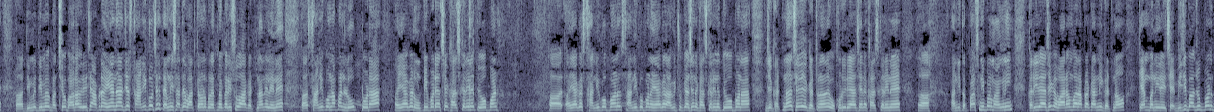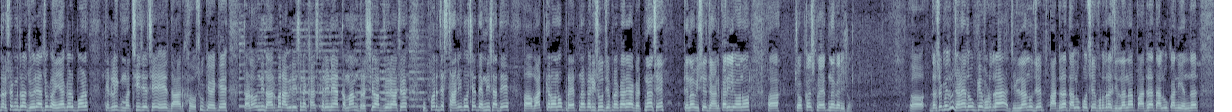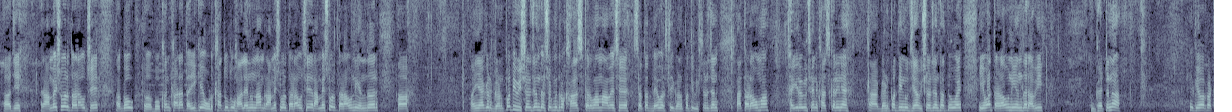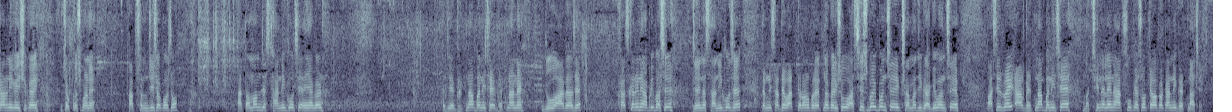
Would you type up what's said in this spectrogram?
ધીમે ધીમે મચ્છીઓ બહાર આવી રહી છે. આપણે અહીંયાના જે સ્થાનિકો છે, તેમની સાથે વાત કરવાનો પ્રયત્ન કરીશું. આ ઘટનાને લઈને સ્થાનિકોના પણ લોક ટોળા અહીંયા આગળ ઉમટી પડ્યા છે. ખાસ કરીને તેઓ પણ અહીંયા આગળ સ્થાનિકો પણ સ્થાનિકો પણ અહીંયા આગળ આવી ચૂક્યા છે અને ખાસ કરીને તેઓ પણ આ જે ઘટના છે, એ ઘટનાને ઓખોડી રહ્યા છે અને ખાસ કરીને આની તપાસની પણ માંગણી કરી રહ્યા છે કે વારંવાર આ પ્રકારની ઘટનાઓ કેમ બની રહી છે. બીજી બાજુ પણ દર્શક મિત્રો જોઈ રહ્યા છો કે અહીંયા આગળ પણ કેટલીક મચ્છી જે છે એ ધાર શું કહેવાય કે તળાવની ધાર પર આવી રહી છે અને ખાસ કરીને આ તમામ દ્રશ્યો આપ જોઈ રહ્યા છે. ઉપર જે સ્થાનિકો છે તેમની સાથે વાત કરવાનો પ્રયત્ન કરીશું. જે પ્રકારે આ ઘટના છે તેના વિશે જાણકારી લેવાનો ચોક્કસ પ્રયત્ન કરીશું. દર્શક મિત્રો, જણાવી દઉં કે વડોદરા જિલ્લાનું જે પાદરા તાલુકો છે, વડોદરા જિલ્લાના પાદરા તાલુકાની અંદર જે રામેશ્વર તળાવ છે, અગાઉ બોખનખાડા બોખન ખાડા તરીકે ઓળખાતું હતું. હાલ એનું નામ રામેશ્વર તળાવ છે. રામેશ્વર તળાવની અંદર અહીં આગળ ગણપતિ વિસર્જન દર્શક મિત્રો ખાસ કરવામાં આવે છે. સતત બે વર્ષથી ગણપતિ વિસર્જન આ તળાવમાં થઈ રહ્યું છે અને ખાસ કરીને ગણપતિનું જ્યાં વિસર્જન થતું હોય એવા તળાવની અંદર આવી ઘટના એ કેવા પ્રકારની કહી શકાય? ચોક્કસપણે આપ સમજી શકો છો. આ તમામ જે સ્થાનિકો છે અહીં આગળ જે ઘટના બની છે, ઘટનાને જોવા આવ્યા છે, ખાસ કરીને આપણી પાસે જે એના સ્થાનિકો છે, તેમની સાથે વાત કરવાનો પ્રયત્ન કરીશું. આશીષભાઈ પણ છે, એક સામાજિક આગેવાન છે. આશીષભાઈ, આ ઘટના બની છે. મચ્છીને લઈને આપ શું કહેશો? કેવા પ્રકારની ઘટના છે?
